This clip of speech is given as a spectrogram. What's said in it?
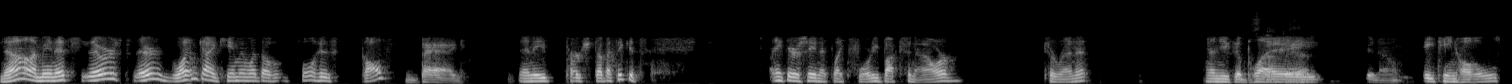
No, I mean it's there was there one guy came in with a full his golf bag and he perched up. I think it's I think they were saying it's like forty bucks an hour to rent it. And you could That's not bad. play, you know, eighteen holes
